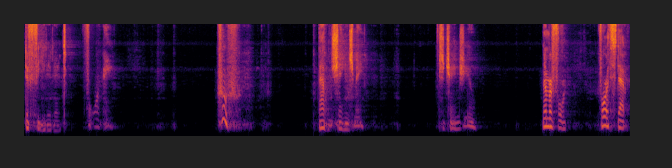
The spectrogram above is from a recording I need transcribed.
defeated it for me. Whew. That'll change me. It should change you. Number four, fourth step.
